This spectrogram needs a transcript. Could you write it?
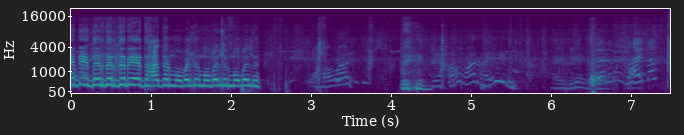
ए दे धर धर धर ये हात धर मोबाईल धर मोबाईल धर मोबाईल धर. झाला झाला प्लीज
